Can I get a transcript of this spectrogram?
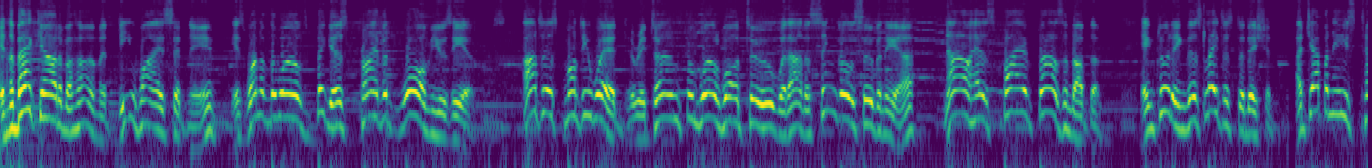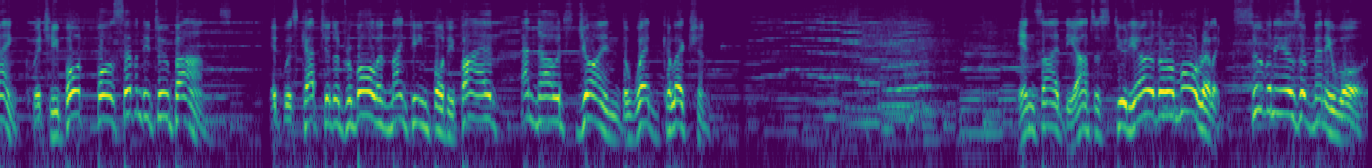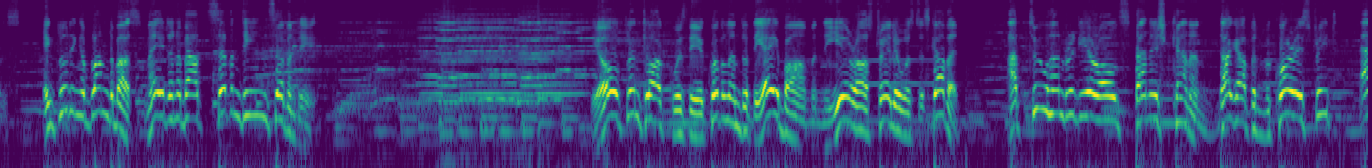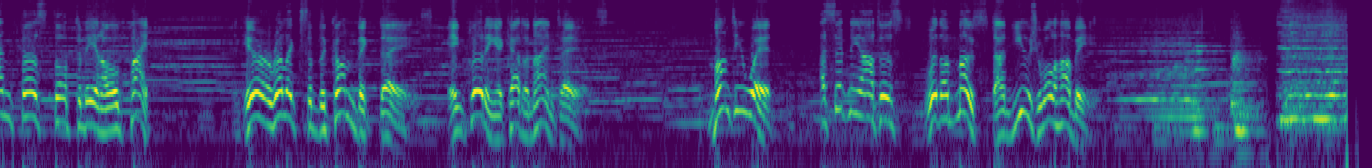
In the backyard of a home at Dee Why Sydney is one of the world's biggest private war museums. Artist Monty Wedd, who returned from World War II without a single souvenir, now has 5,000 of them, including this latest edition, a Japanese tank which he bought for 72 pounds. It was captured at Rabaul in 1945 and now it's joined the Wedd collection. Inside the artist's studio, there are more relics, souvenirs of many wars, including a blunderbuss made in about 1770. The old flintlock was the equivalent of the A-bomb in the year Australia was discovered. A 200-year-old Spanish cannon dug up in Macquarie Street and first thought to be an old pipe. And here are relics of the convict days, including a cat o' nine tails. Monty Wedd, a Sydney artist with a most unusual hobby.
